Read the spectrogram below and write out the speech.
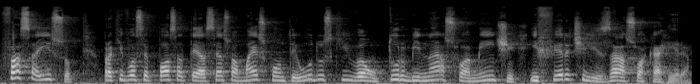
Faça isso para que você possa ter acesso a mais conteúdos que vão turbinar sua mente e fertilizar sua carreira.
